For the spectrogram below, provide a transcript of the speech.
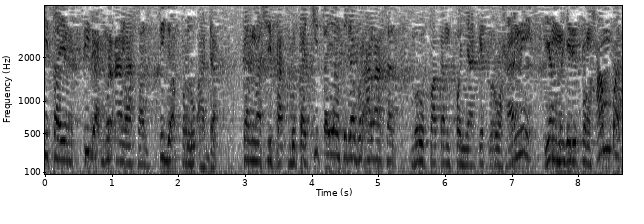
cita yang tidak beralasan tidak perlu ada. Karena sifat duka cita yang tidak beralasan merupakan penyakit rohani yang menjadi penghambat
